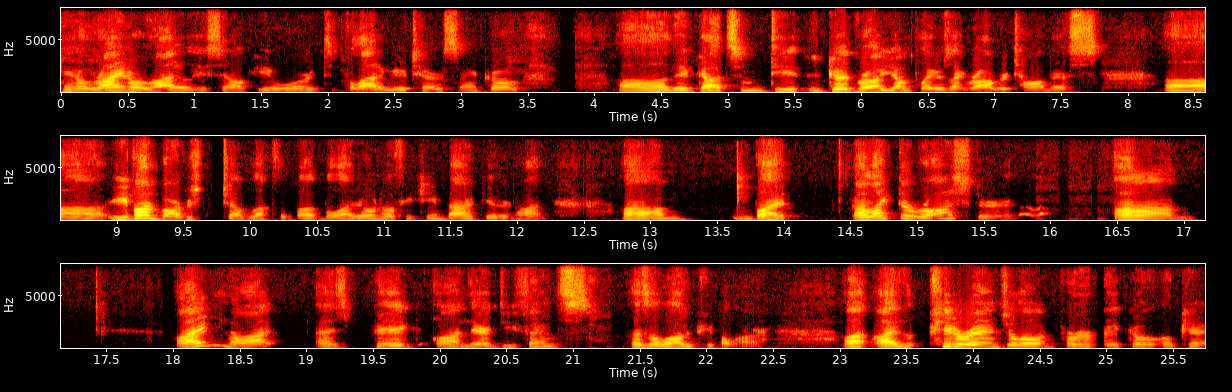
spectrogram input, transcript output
you know Ryan O'Reilly, Selke Award, Vladimir Tarasenko. Uh, they've got some de- good young players like Robert Thomas. Uh, Ivan Barbashev left the bubble. I don't know if he came back yet or not. Um, but I like the roster. Um, I'm not as big on their defense as a lot of people are. Uh, I Pietrangelo and Parayko, okay.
